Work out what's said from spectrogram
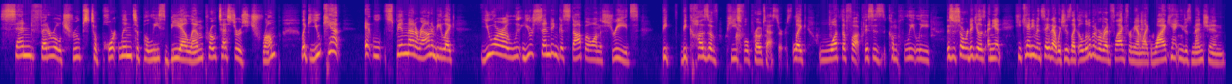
send federal troops to Portland to police BLM protesters, Trump. Like you can't it, spin that around and be like, you are a, you're sending Gestapo on the streets be, because of peaceful protesters. Like what the fuck? This is completely this is so ridiculous. And yet he can't even say that, which is like a little bit of a red flag for me. I'm like, why can't you just mention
